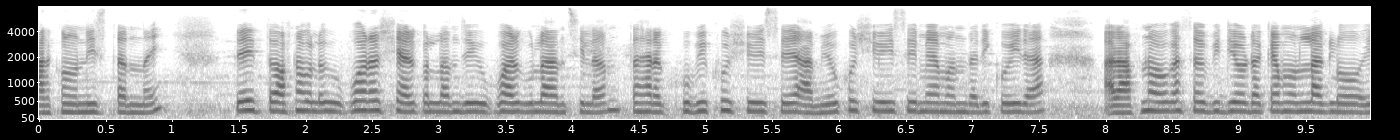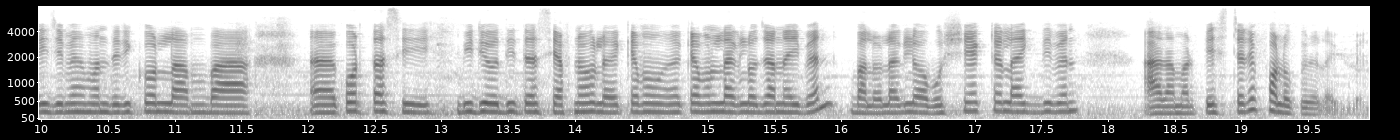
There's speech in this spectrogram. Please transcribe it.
আর কোনো নিস্তার নাই। তো এই তো আপনাগুলো উপহার শেয়ার করলাম, যে উপহারগুলো আনছিলাম, তাহারা খুবই খুশি হয়েছে আমিও খুশি হয়েছি মেহমানদারি কইরা। আর আপনার কাছে ভিডিওটা কেমন লাগল? এই যে মেহমানদারি করলাম বা করতাছি, ভিডিও দিতাছি আপনার কেমন কেমন লাগল জানাইবেন। ভালো লাগলে অবশ্যই একটা লাইক দিবেন, আর আমার পেজটারে ফলো করে রাখবেন।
